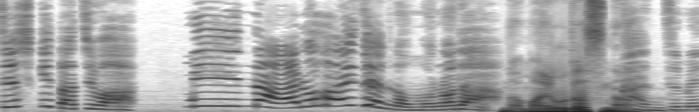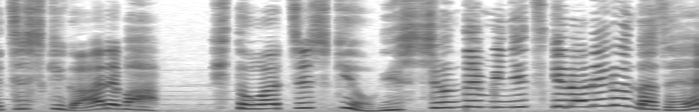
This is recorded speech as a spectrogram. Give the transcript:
知識たちはみんなアルハイゼンのものだ名前を出すな。缶詰知識があれば人は知識を一瞬で身につけられるんだぜ。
